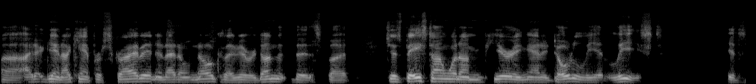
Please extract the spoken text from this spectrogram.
I, again, I can't prescribe it, and I don't know because I've never done this, but just based on what I'm hearing anecdotally, at least, it's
